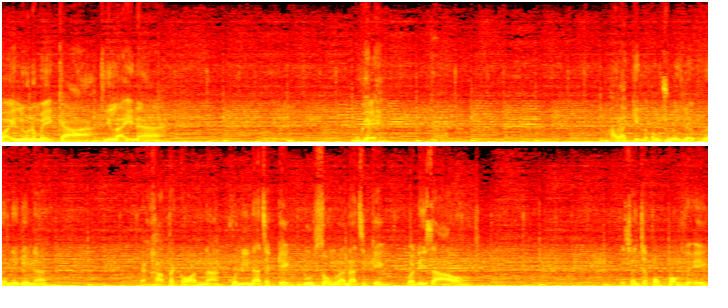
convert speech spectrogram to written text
วัยรุ่นอเมริกาที่ไร้หน้า โอเค ภารกิจเราต้องช่วยเหลือเพื่อนได้ด้วยนะ แต่ฆาตกรนะ คนนี้น่าจะเก่ง ดูทรงแล้วน่าจะเก่งวันดีสาว เดี๋ยวฉันจะปกป้องเธอเอง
